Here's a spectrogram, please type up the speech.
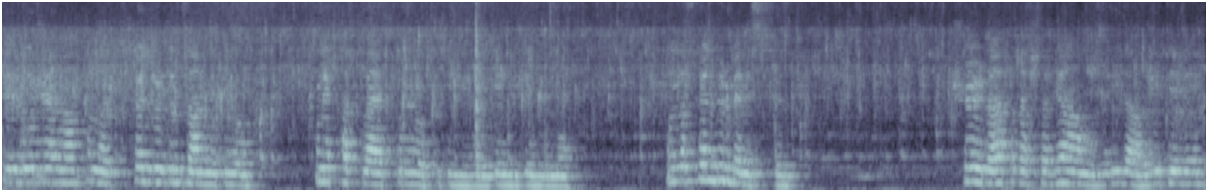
Şimdi ocağın altını söndürdüm zannediyorum. Bu ne patlayıp duruyor ki diyorum kendi kendime. Bunu da söndürmemişsin. Şöyle arkadaşlar yağımızı ilave edelim.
